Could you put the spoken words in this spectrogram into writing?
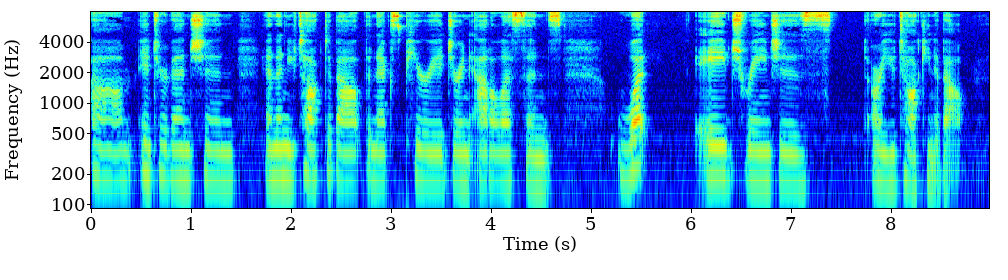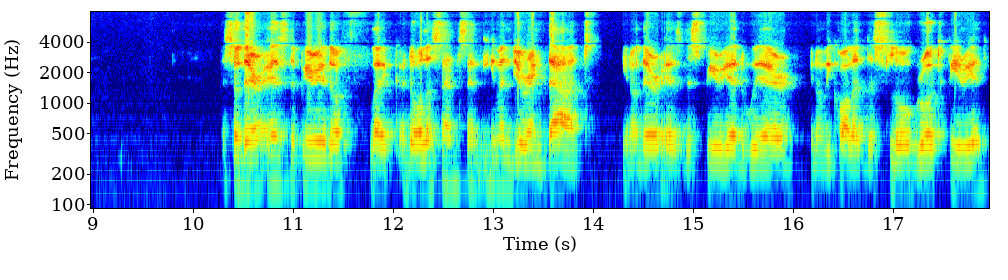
um, intervention, and then you talked about the next period during adolescence, what age ranges are you talking about? So there is the period of like adolescence, and even during that, you know, there is this period where you know we call it the slow growth period.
